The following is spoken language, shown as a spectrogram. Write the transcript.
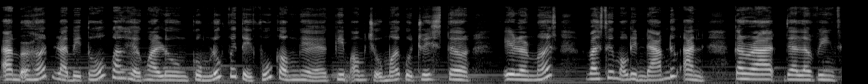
Amber Heard lại bị tố quan hệ ngoài luồng cùng lúc với tỷ phú công nghệ kim ông chủ mới của Twitter, Elon Musk và siêu mẫu đình đám nước Anh, Cara Delevingne,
